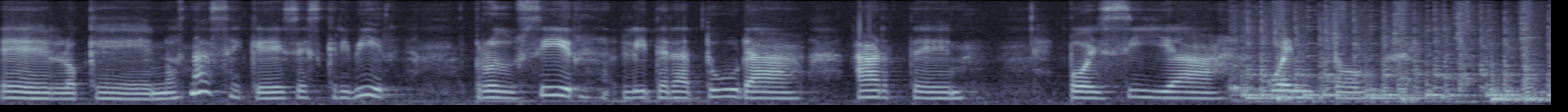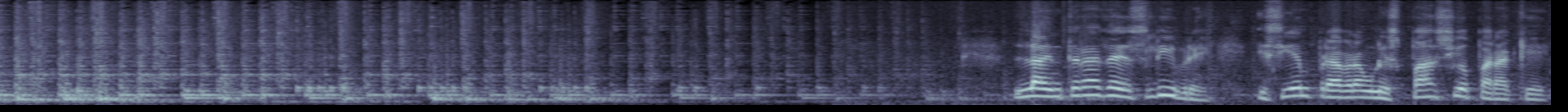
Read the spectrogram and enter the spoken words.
eh, lo que nos nace, que es escribir, producir literatura, arte, poesía, cuento. La entrada es libre y siempre habrá un espacio para que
